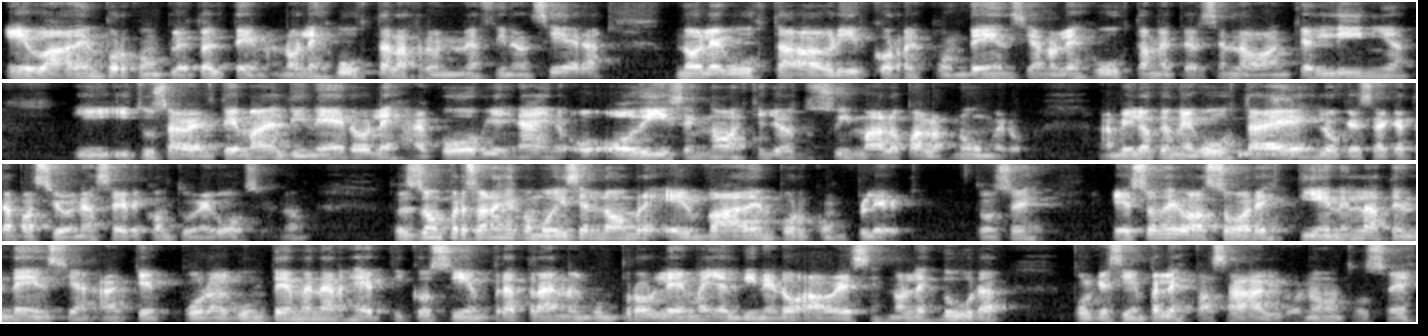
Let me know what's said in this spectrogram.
evaden por completo el tema. No les gusta las reuniones financieras, no les gusta abrir correspondencia, no les gusta meterse en la banca en línea y, tú sabes, el tema del dinero les agobia y, o, dicen, no, es que yo soy malo para los números. A mí lo que me gusta es lo que sea que te apasione hacer con tu negocio, ¿no? Entonces son personas que, como dice el nombre, evaden por completo. Entonces, esos evasores tienen la tendencia a que por algún tema energético siempre atraen algún problema y el dinero a veces no les dura porque siempre les pasa algo, ¿no? Entonces,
